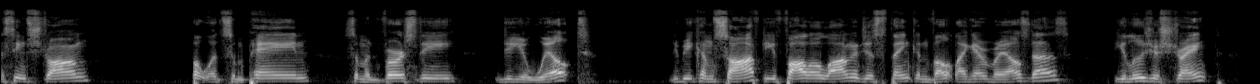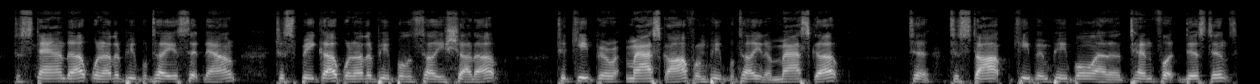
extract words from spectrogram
It seems strong, but with some pain, some adversity. Do you wilt? Do you become soft? Do you follow along and just think and vote like everybody else does? Do you lose your strength to stand up when other people tell you sit down? To speak up when other people tell you shut up? To keep your mask off when people tell you to mask up? To, to stop keeping people at a 10 foot distance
